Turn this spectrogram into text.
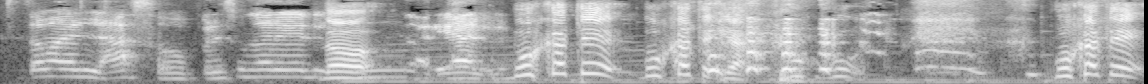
Está malazo, parece un areal. No. Un areal. Búscate, búscate, ya. bú- bú- búscate,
